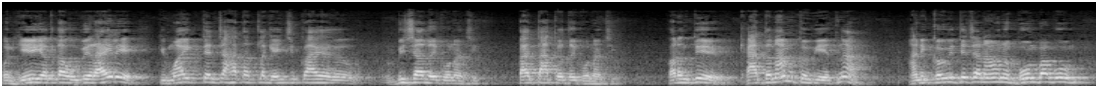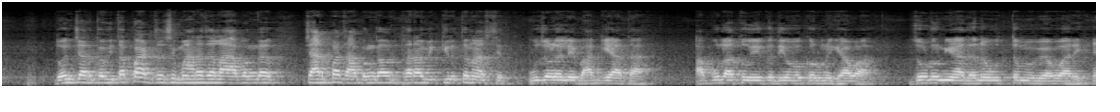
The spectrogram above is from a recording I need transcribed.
पण हे एकदा उभे राहिले की माईक त्यांच्या हातातला घ्यायची काय बिशाद आहे कोणाची? काय ताकद आहे कोणाची? कारण ते ख्यातनाम कवी आहेत ना. आणि कवितेच्या नावानं बोंबा बोंब. दोन चार कविता पाठ. जसे महाराजाला अभंग चार पाच अभंगावर ठराविक कीर्तन असतात. उजळले भाग्य आता. आपुला तो एक देव करून घ्यावा. जोडून या धन उत्तम व्यवहारे.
